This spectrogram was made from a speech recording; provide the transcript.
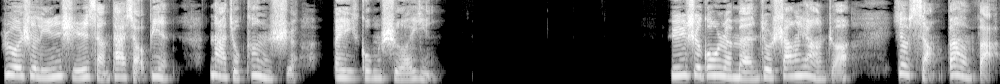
若是临时想大小便，那就更是杯弓蛇影。于是工人们就商量着要想办法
